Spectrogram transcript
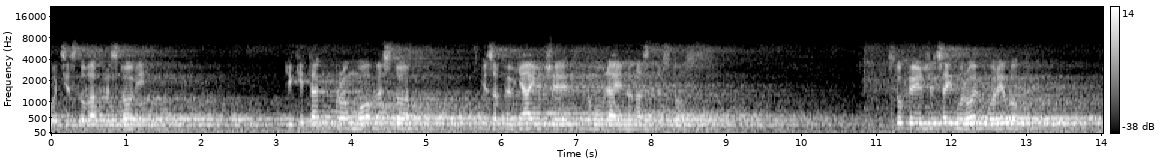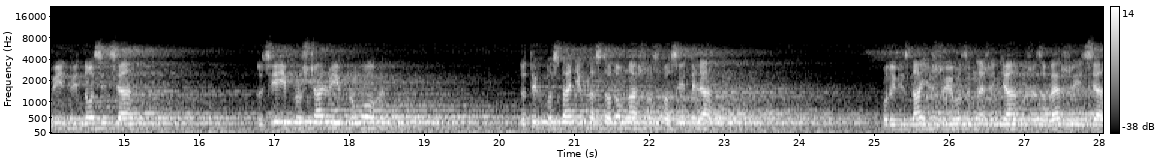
оці слова Христові, які так промовисто і запевняючи промовляє до нас Христос. Слухаючи цей урок, уривок, він відноситься до цієї прощальної промови, до тих останніх настанов нашого Спасителя, коли він знає, що його земне життя вже завершується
